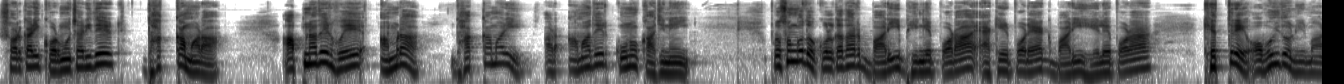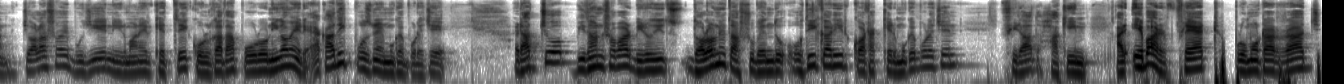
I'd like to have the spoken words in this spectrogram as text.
সরকারি কর্মচারীদের ধাক্কা মারা। আপনাদের হয়ে আমরা ধাক্কা মারি আর আমাদের কোনো কাজ নেই। প্রসঙ্গত, কলকাতার বাড়ি ভেঙে পড়া, একের পর এক বাড়ি হেলে পড়ার ক্ষেত্রে অবৈধ নির্মাণ, জলাশয় বুঝিয়ে নির্মাণের ক্ষেত্রে কলকাতা পৌর নিগমের একাধিক প্রশ্নের মুখে পড়েছে। রাজ্য বিধানসভার বিরোধী দলনেতা শুভেন্দু অধিকারীর কটাক্ষের মুখে পড়েছেন ফিরাদ হাকিম। আর এবার ফ্ল্যাট, প্রমোটার রাজ,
